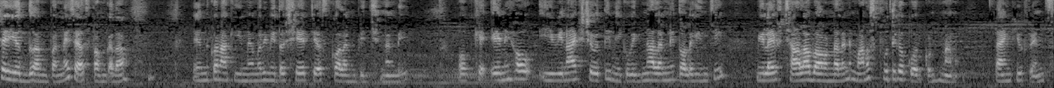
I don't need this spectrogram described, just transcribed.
చెయ్యొద్దు అని పనే చేస్తాం కదా. ఎందుకో నాకు ఈ మెమరీ మీతో షేర్ చేసుకోవాలనిపించిందండి. ఓకే ఎనీహౌ ఈ వినాయక చవితి మీకు విఘ్నాలన్నీ తొలగించి మీ లైఫ్ చాలా బాగుండాలని మనస్ఫూర్తిగా కోరుకుంటున్నాను. థ్యాంక్ యూ ఫ్రెండ్స్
